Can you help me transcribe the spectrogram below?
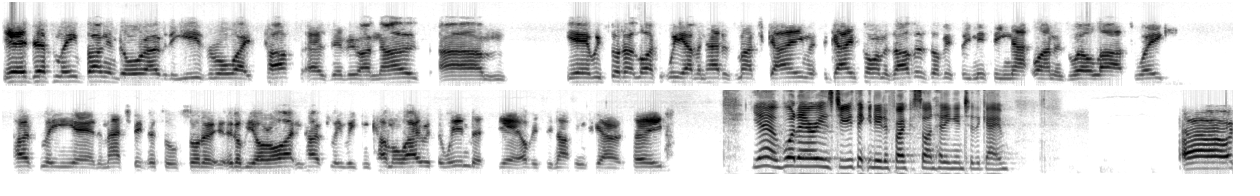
Yeah, definitely. Bungendore over the years are always tough, as everyone knows. Um, yeah, we sort of like we haven't had as much game game time as others. Obviously, missing that one as well last week. Hopefully, yeah, the match fitness will sort of it'll be all right, and hopefully we can come away with the win. But yeah, obviously nothing's guaranteed. Yeah, what areas do you think you need to focus on heading into the game? Uh,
